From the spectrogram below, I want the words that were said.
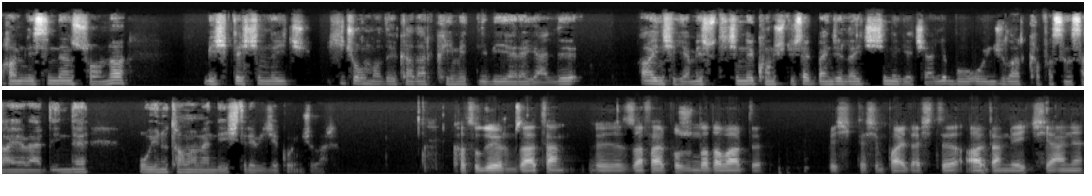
hamlesinden sonra Beşiktaş için de hiç olmadığı kadar kıymetli bir yere geldi. Aynı şekilde Mesut için de konuştuysak bence Laiç için de geçerli. Bu oyuncular kafasını sahaya verdiğinde oyunu tamamen değiştirebilecek oyuncular. Katılıyorum. Zaten e, zafer pozunda da vardı Beşiktaş'ın paylaştığı Adem Laiç. Yani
